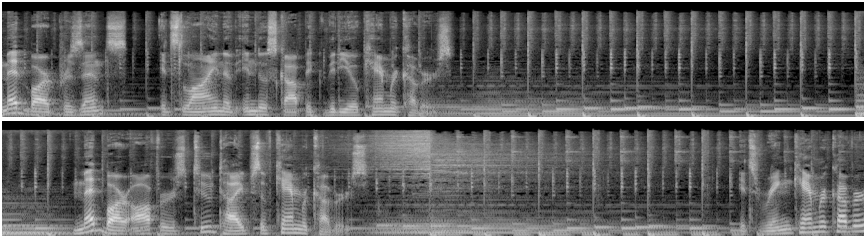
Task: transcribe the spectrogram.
Medbar presents its line of endoscopic video camera covers. Medbar offers two types of camera covers. Its ring camera cover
